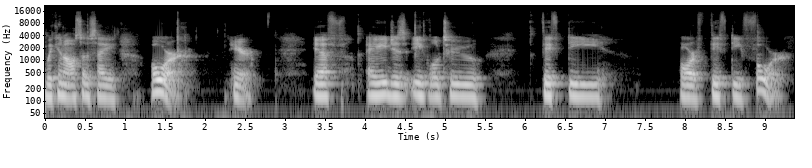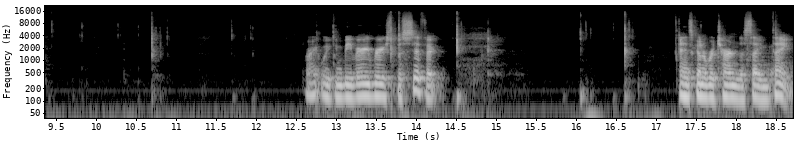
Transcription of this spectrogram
We can also say or here. If age is equal to 50 or 54, right? We can be very, very specific. And it's going to return the same thing.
